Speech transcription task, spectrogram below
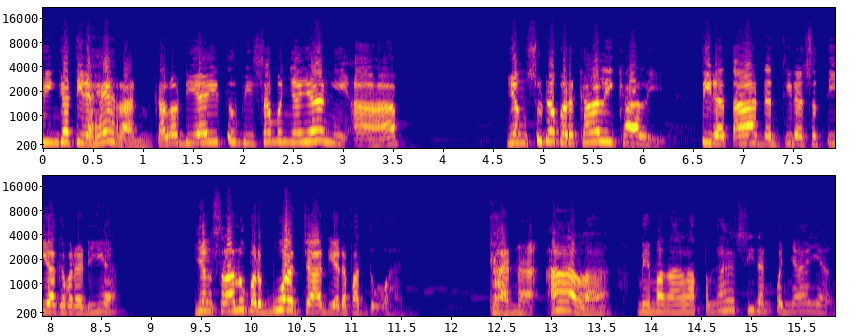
Sehingga tidak heran kalau dia itu bisa menyayangi Ahab yang sudah berkali-kali tidak taat dan tidak setia kepada dia. Yang selalu berbuat jahat di hadapan Tuhan. Karena Allah memang Allah pengasih dan penyayang.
